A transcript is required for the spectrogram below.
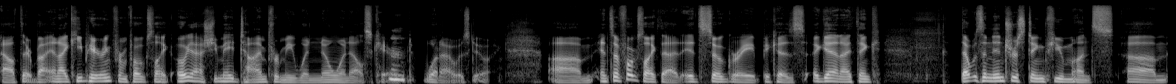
out there. But and I keep hearing from folks like, "Oh yeah, she made time for me when no one else cared mm-hmm. what I was doing." Um, and so, folks like that, it's so great because again, I think that was an interesting few months um,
